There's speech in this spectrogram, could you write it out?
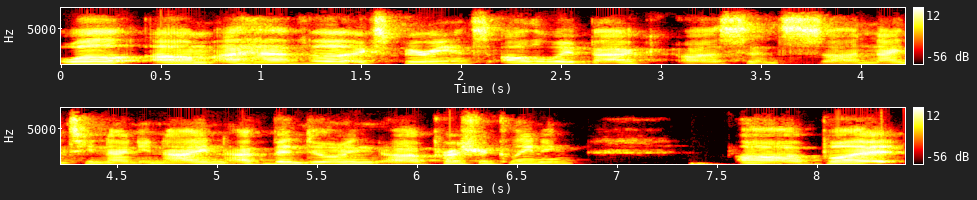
well um, i have uh, experience all the way back uh, since uh, 1999 i've been doing uh, pressure cleaning uh, but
